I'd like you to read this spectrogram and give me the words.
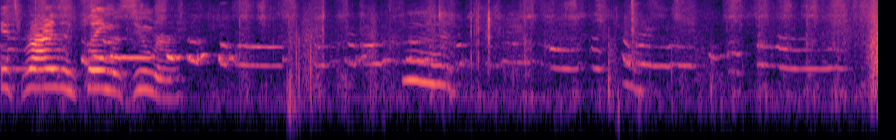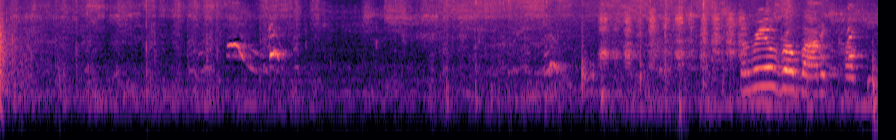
It's Ryan playing with Zoomer. A real robotic puppy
